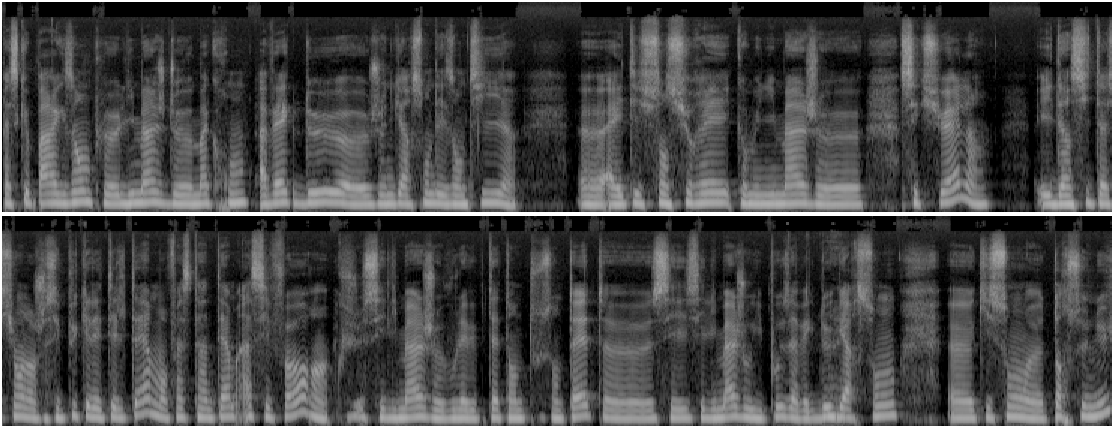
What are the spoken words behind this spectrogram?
Parce que par exemple, l'image de Macron avec deux jeunes garçons des Antilles a été censurée comme une image sexuelle et d'incitation. Alors je sais plus quel était le terme, enfin c'était un terme assez fort. C'est l'image, vous l'avez peut-être tous en tête, euh, c'est l'image où il pose avec deux garçons euh, qui sont euh, torse nu.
